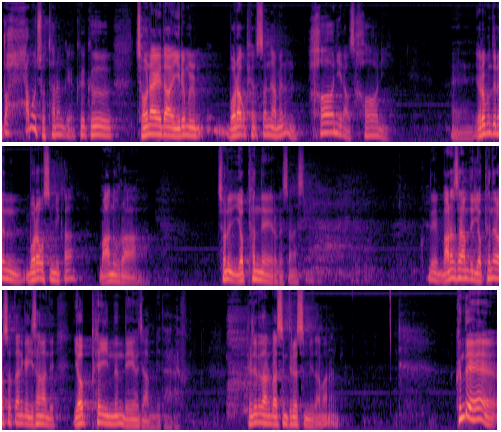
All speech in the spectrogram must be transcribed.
너무 좋다는 거예요. 그, 그 전화에다 이름을 뭐라고 썼냐면 허니라고 써. 허니. 예, 여러분들은 뭐라고 씁니까? 마누라. 저는 여편네라고 써놨습니다. 근데 많은 사람들이 여편네라고 썼다니까 이상한데 옆에 있는 내 여자입니다. 여러분. 그 전에도 한 말씀 드렸습니다만은 근데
